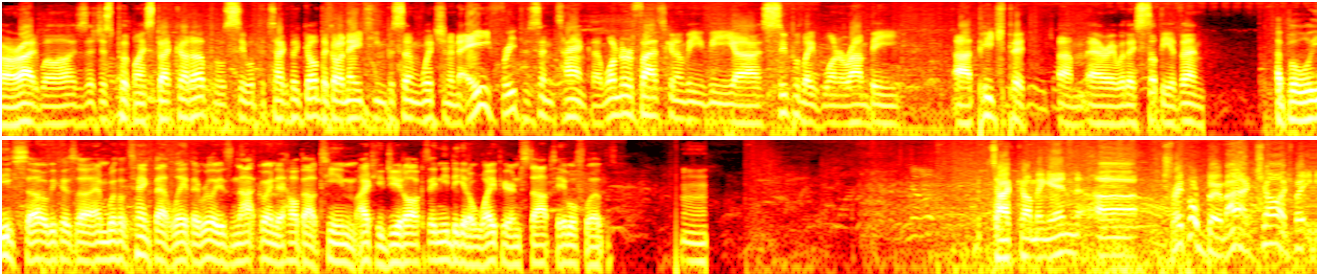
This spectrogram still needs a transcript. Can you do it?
Alright, well, I just- I just put my spec cut up. We'll see what the tech they got. They got an 18% witch and an 83% tank. I wonder if that's going to be the uh, super late one around the uh, Peach Pit um, area where they start the event. I believe so because, uh, and with a tank that late, that really is not going to help out Team ITG at all because they need to get a wipe here and stop table flip. Attack coming in. Uh, triple boom out of charge, but he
